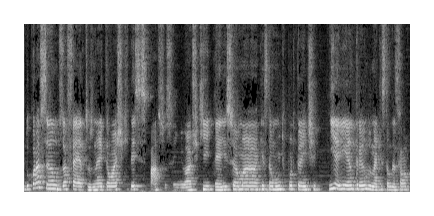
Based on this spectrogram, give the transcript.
do coração, dos afetos, né? Então, acho que desse espaço, assim, eu acho que é, isso é uma questão muito importante. E aí, entrando na questão dessa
